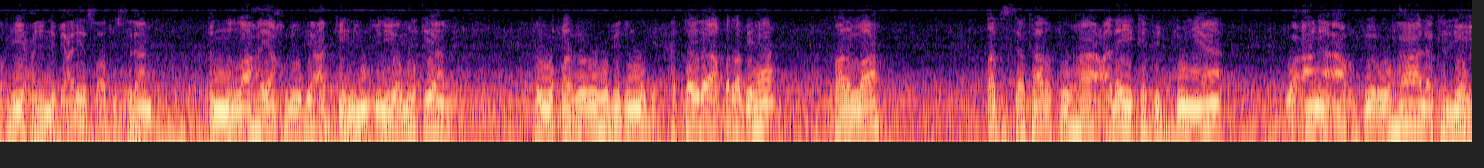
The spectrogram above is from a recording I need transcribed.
صحيح عن النبي عليه الصلاة والسلام أن الله يخلو بعبده المؤمن يوم القيامة فيقرره بذنوبه حتى إذا أقر بها قال الله قد سترتها عليك في الدنيا وأنا أغفرها لك اليوم.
